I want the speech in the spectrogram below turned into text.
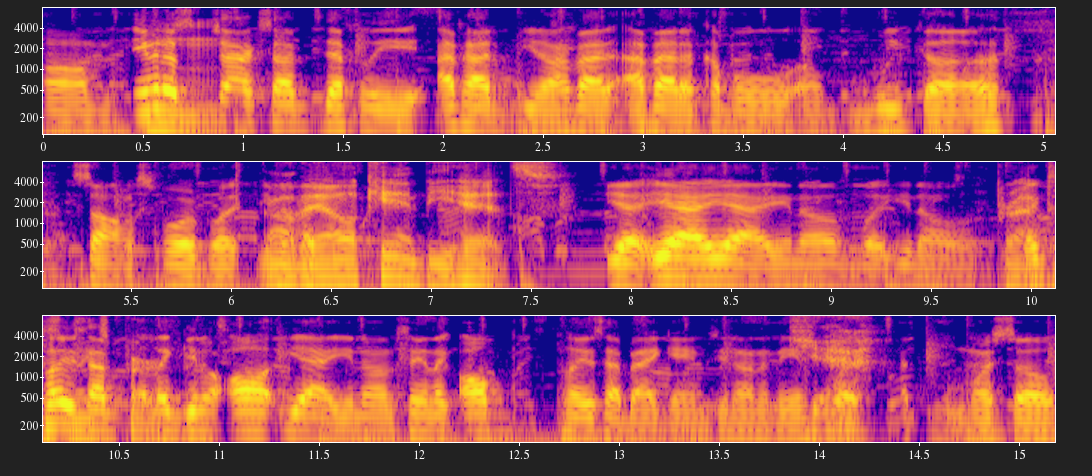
Um, even if Hmm. tracks I've definitely I've had you know I've had I've had a couple um, weak uh, songs for, but you know Oh, they I- all can't be hits. yeah, yeah, yeah, you know, but you know, like Practice plays makes have like you know all yeah, you know what I'm saying like all players have bad games, you know what I mean? Yeah. But more so,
